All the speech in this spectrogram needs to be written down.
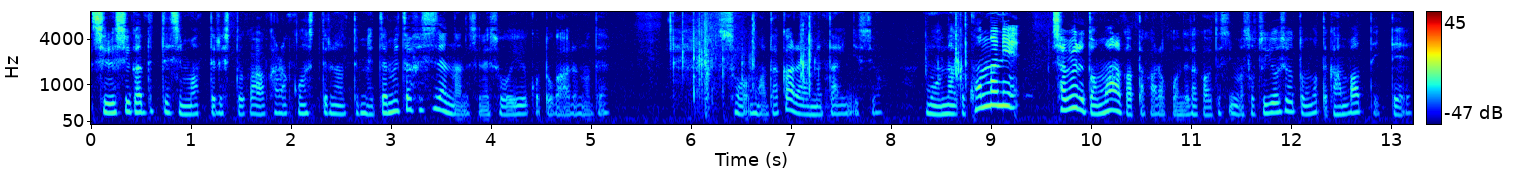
印が出てしまってる人がカラコンしてるのってめちゃめちゃ不自然なんですね。そういうことがあるので。そうまあだからやめたいんですよ。もうなんかこんなに喋ると思わなかったカラコンで。だから私今卒業しようと思って頑張っていて。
